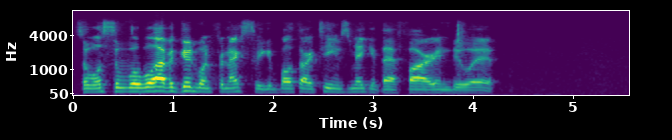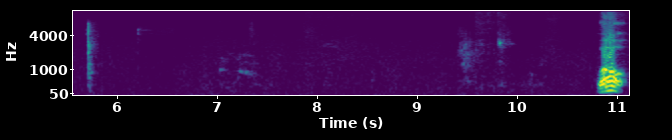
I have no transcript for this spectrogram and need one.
So we'll so we'll, we'll have a good one for next week if both our teams make it that far into it. Well,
